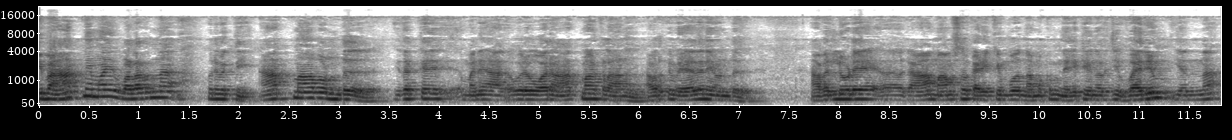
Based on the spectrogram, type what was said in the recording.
ഇപ്പൊ ആത്മീയമായി വളർന്ന ഒരു വ്യക്തി ആത്മാവുണ്ട്. ഇതൊക്കെ മന ഓരോ ഓരോ ആത്മാക്കളാണ്. അവർക്ക് വേദനയുണ്ട്. അവരിലൂടെ ആ മാംസം കഴിക്കുമ്പോൾ നമുക്കും നെഗറ്റീവ് എനർജി വരും എന്ന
